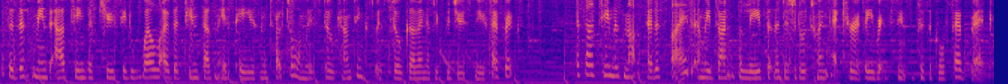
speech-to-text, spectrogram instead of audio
So this means our team have QC'd well over 10,000 SKUs in total, and we're still counting because we're still going as we produce new fabrics. If our team is not satisfied and we don't believe that the digital twin accurately represents the physical fabric,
